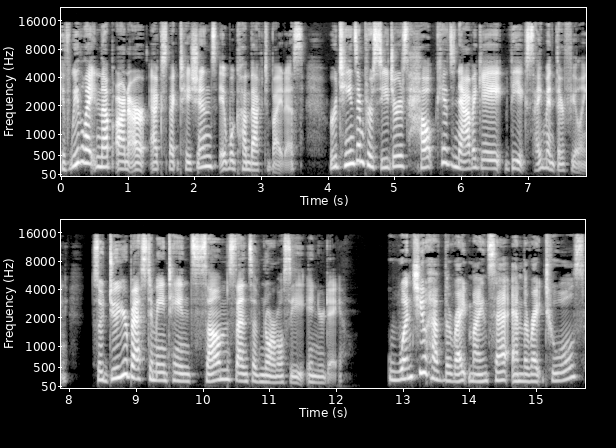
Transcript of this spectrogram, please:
If we lighten up on our expectations, it will come back to bite us. Routines and procedures help kids navigate the excitement they're feeling. So do your best to maintain some sense of normalcy in your day. Once you have the right mindset and the right tools,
